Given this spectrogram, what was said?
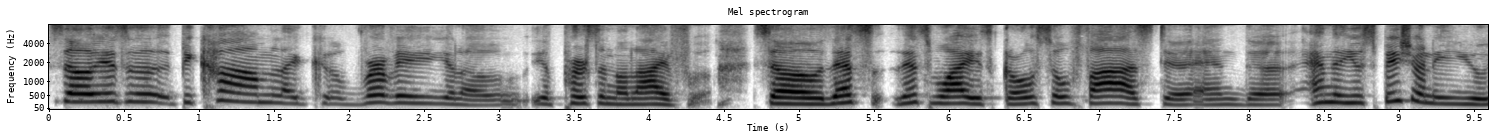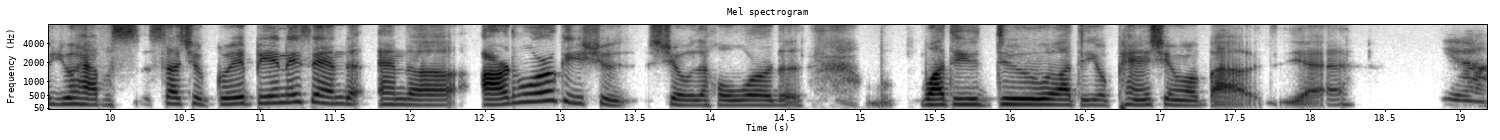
so it's uh, become like a very you know your personal life. So that's that's why it's grows so fast, and uh, and you especially you you have such a great business and and uh, artwork. You should show the whole world uh, what you do, what you're passionate about. Yeah. Yeah,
